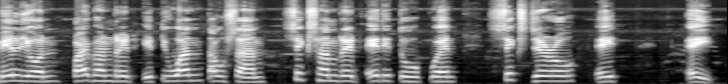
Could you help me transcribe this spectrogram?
2,581,682.6088.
